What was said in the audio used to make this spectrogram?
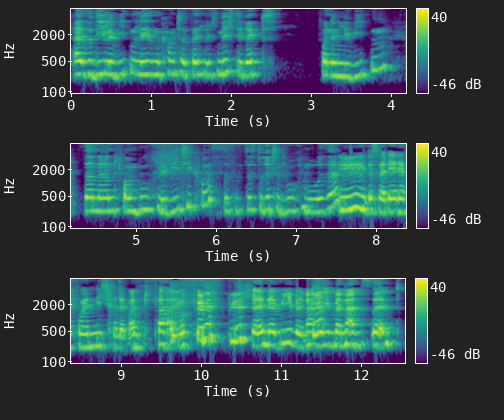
Also die Leviten lesen kommt tatsächlich nicht direkt von den Leviten, sondern vom Buch Levitikus. Das ist das dritte Buch Mose. Mm, das war der, der vorhin nicht relevant war, aber fünf Bücher in der Bibel nach ihm benannt sind.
